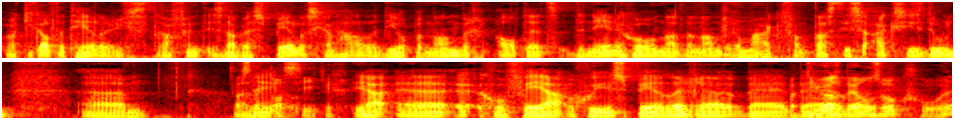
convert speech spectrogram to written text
wat ik altijd heel erg straf vind, is dat wij spelers gaan halen die op een ander altijd de ene goal naar de andere maken, fantastische acties doen. Ehm, Dat is Allee, een klassieker. ja, eh eh, Govea, een goede speler eh, bij... Maar bij, die was bij ons ook goed, hè?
